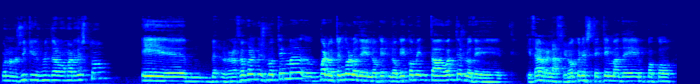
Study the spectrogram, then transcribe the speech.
bueno, no sé si quieres comentar algo más de esto. Eh, relación con el mismo tema, bueno, tengo lo de lo que, lo que he comentado antes, lo de quizás relacionado con este tema de un poco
